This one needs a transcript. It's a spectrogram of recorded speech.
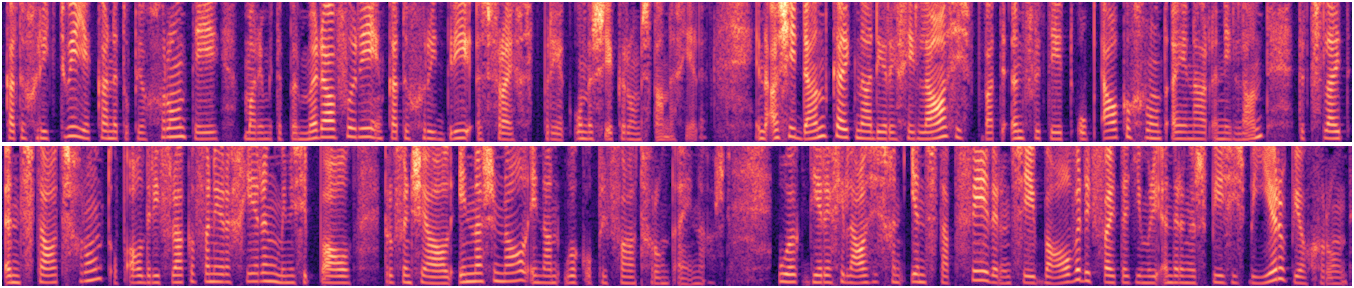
Kategorie 2, jy kan dit op jou grond hê, maar jy moet 'n permit daarvoor hê en kategorie 3 is vrygespreek onder sekere omstandighede. En as jy dan kyk na die regulasies wat invloed het op elke grondeienaar in die land, dit sluit in staatsgrond op al drie vlakke van die regering, munisipaal, provinsiaal en nasionaal en dan ook op privaat grondeienaars. Ook die regulasies gaan een stap verder en sê behalwe die feit dat jy moet die indringer spesies beheer op jou grond,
